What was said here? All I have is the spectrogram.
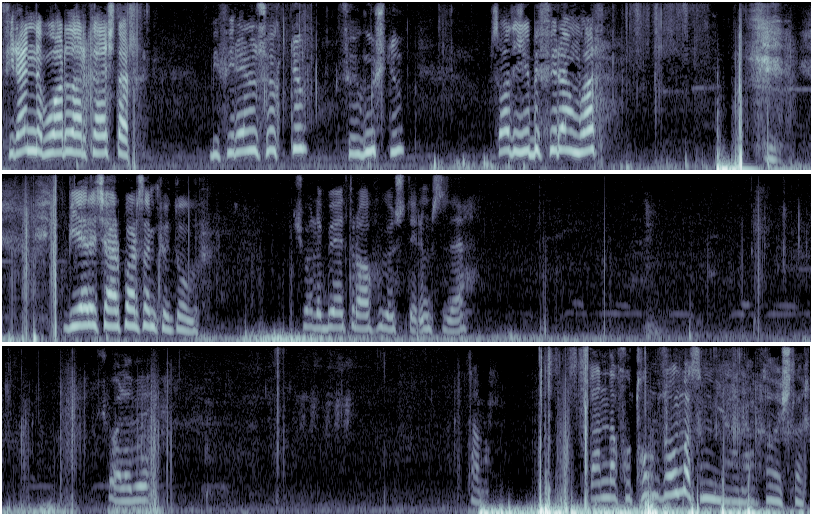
Fren de bu arada arkadaşlar. Bir freni söktüm. Sökmüştüm. Sadece bir fren var. bir yere çarparsam kötü olur. Şöyle bir etrafı göstereyim size. Şöyle bir Tamam. Ben de fotomuz olmasın mı yani arkadaşlar?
